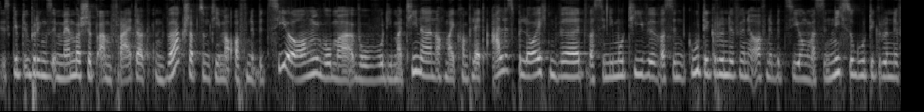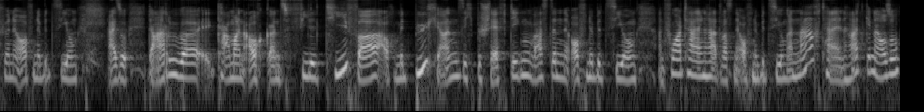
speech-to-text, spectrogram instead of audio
es gibt übrigens im Membership am Freitag einen Workshop zum Thema offene Beziehung, wo man, wo, wo die Martina nochmal komplett alles beleuchten wird. Was sind die Motive, was sind gute Gründe für eine offene Beziehung, was sind nicht so gute Gründe für eine offene Beziehung. Also darüber kann man auch ganz viel tiefer, auch mit Büchern, sich beschäftigen, was denn eine offene Beziehung an Vorteilen hat, was eine offene Beziehung an Nachteilen hat. Genauso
